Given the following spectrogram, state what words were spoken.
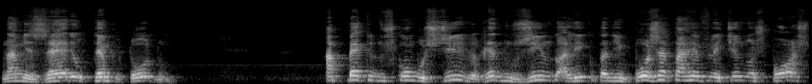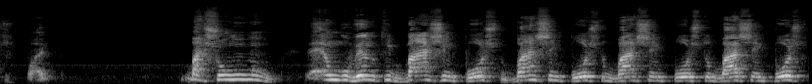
na miséria o tempo todo. A PEC dos combustíveis, reduzindo a alíquota de imposto, já está refletindo nos postos. Pode. Baixou um. É um governo que baixa imposto, baixa imposto, baixa imposto, baixa imposto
